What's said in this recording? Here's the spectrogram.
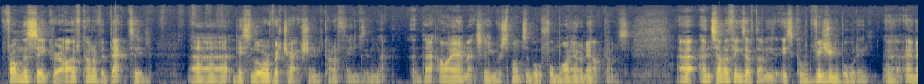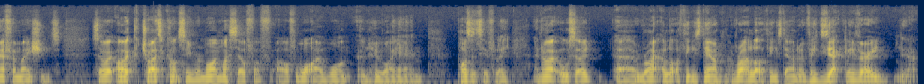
from The Secret, I've kind of adapted uh, this law of attraction kind of things, and that that I am actually responsible for my own outcomes. Uh, and some of the things I've done is, is called vision boarding uh, and affirmations. So I try to constantly remind myself of, of what I want and who I am positively. And I also uh, write a lot of things down. I write a lot of things down of exactly very you know,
